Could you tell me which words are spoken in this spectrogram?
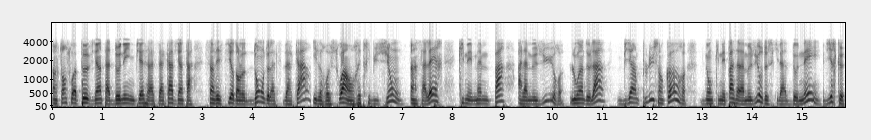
un temps soit peu vient à donner une pièce à la tzedaka, vient à s'investir dans le don de la tzedaka, il reçoit en rétribution un salaire qui n'est même pas à la mesure, loin de là, bien plus encore, donc qui n'est pas à la mesure de ce qu'il a donné. Dire que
